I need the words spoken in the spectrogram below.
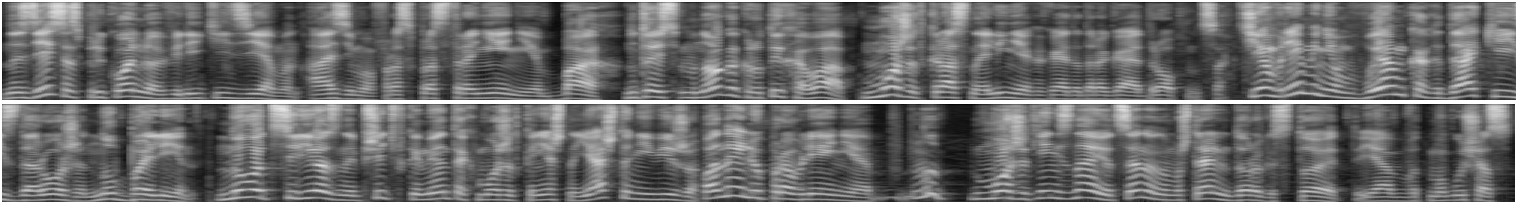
Но здесь из прикольного Великий Демон, Азимов, Распространение, Бах. Ну, то есть много крутых авап. Может красная линия какая-то дорогая дропнуться. Тем временем в эмках, да, кейс дороже, но блин. Ну вот серьезно, пишите в комментах, может, конечно, я что не вижу. Панель управления, ну, может, я не знаю ее цену, но может реально дорого стоит. Я вот могу сейчас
